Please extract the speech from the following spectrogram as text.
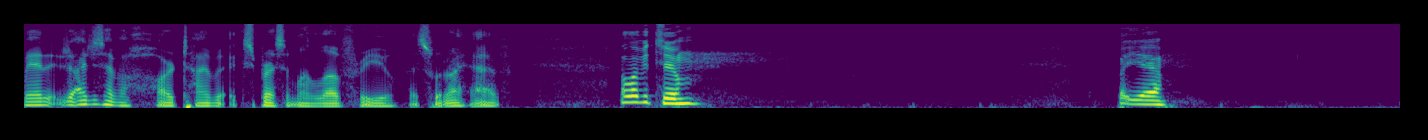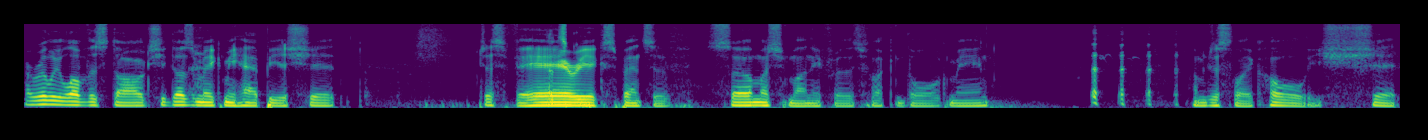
man, I just have a hard time expressing my love for you. That's what I have. I love you too. But yeah, I really love this dog. She does make me happy as shit. Just very expensive. So much money for this fucking dog, man. I'm just like, holy shit.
